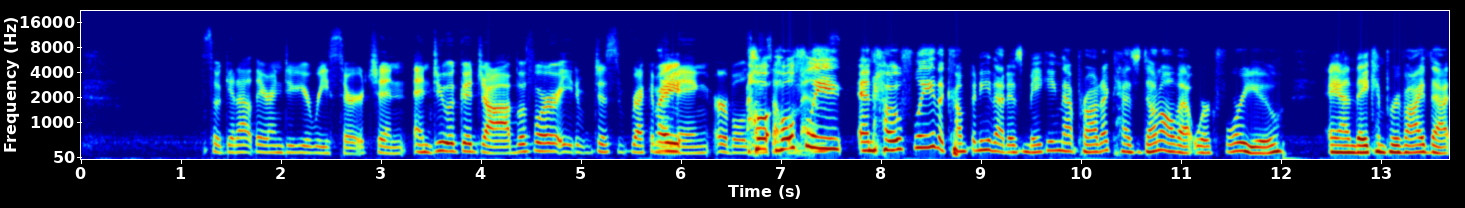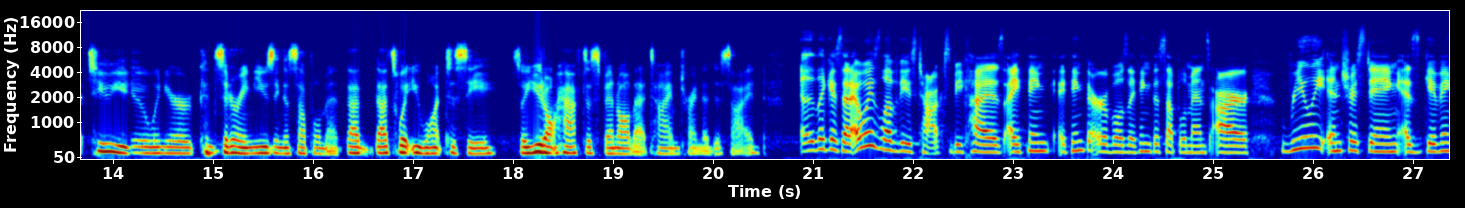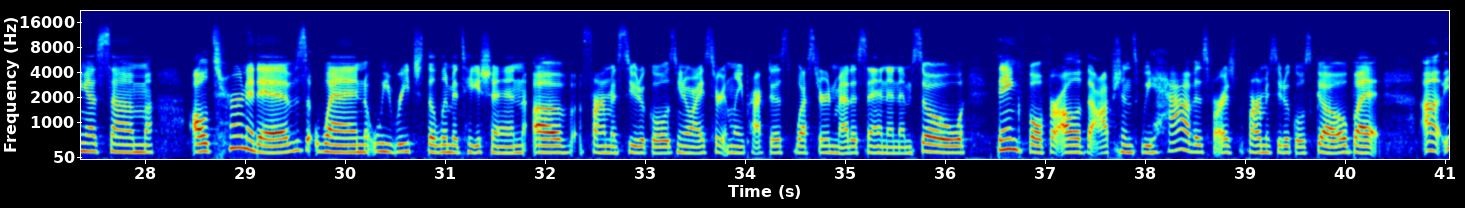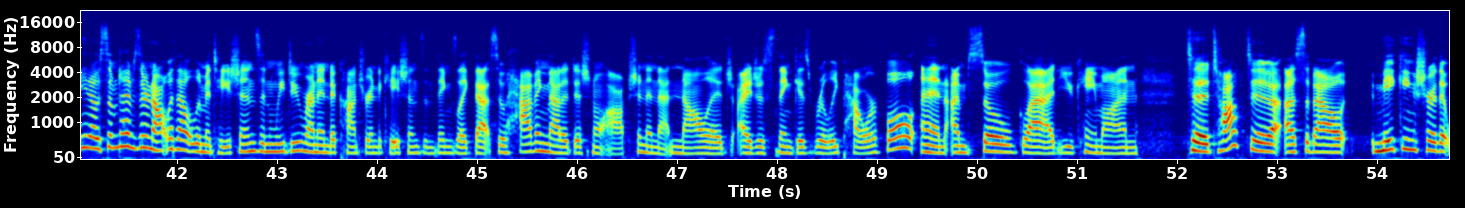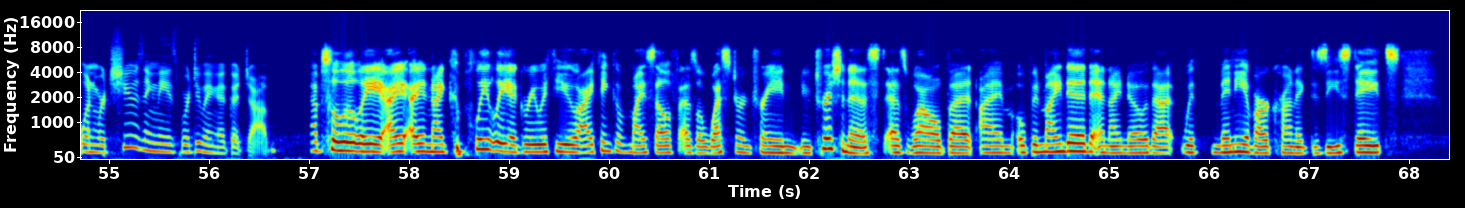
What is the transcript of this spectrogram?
So get out there and do your research and and do a good job before just recommending right. herbals. Ho- hopefully, and hopefully, the company that is making that product has done all that work for you, and they can provide that to you when you're considering using a supplement. That that's what you want to see, so you don't have to spend all that time trying to decide. Uh, like I said, I always love these talks because I think I think the herbals, I think the supplements are really interesting as giving us some alternatives when we reach the limitation of pharmaceuticals. You know, I certainly practice Western medicine and am so thankful for all of the options we have as far as pharmaceuticals go. But uh, you know, sometimes they're not without limitations, and we do run into contraindications and things like that. So, having that additional option and that knowledge, I just think is really powerful. And I'm so glad you came on to talk to us about making sure that when we're choosing these, we're doing a good job. Absolutely. I, I, and I completely agree with you. I think of myself as a Western trained nutritionist as well, but I'm open minded. And I know that with many of our chronic disease states,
